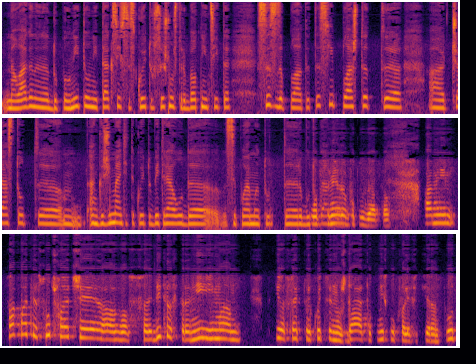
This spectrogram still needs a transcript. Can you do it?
налагане на допълнителни такси, с които всъщност работниците с заплатата си плащат а, част от а, ангажиментите, които би трябвало да се поемат от самия работодател. Ами, това, което се случва е, че а, в редица страни има такива сектори, които се нуждаят от ниско квалифициран труд,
